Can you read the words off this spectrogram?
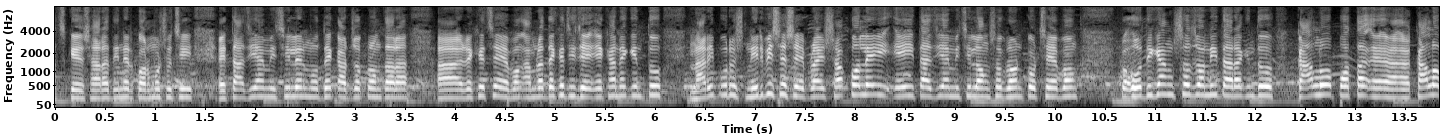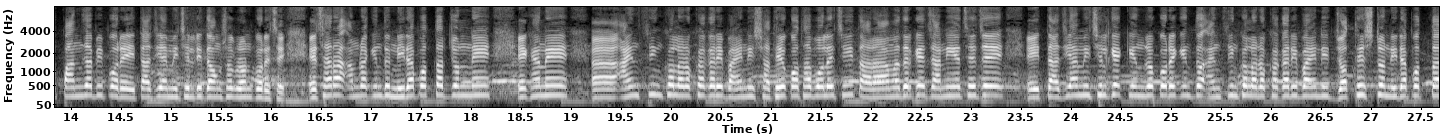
আজকে সারা দিনের কর্মসূচি এই তাজিয়া মিছিলের মধ্যে কার্যক্রম তারা রেখেছে এবং আমরা দেখেছি যে এখানে কিন্তু নারী পুরুষ নির্বিশেষে প্রায় সকলেই এই তাজিয়া মিছিলে অংশগ্রহণ করছে এবং অধিকাংশ জনই তারা কিন্তু কালো পতা কালো পাঞ্জাবি পরে এই তাজিয়া মিছিলটিতে অংশগ্রহণ করেছে। এছাড়া আমরা কিন্তু নিরাপত্তার জন্যে এখানে আইন শৃঙ্খলা রক্ষাকারী বাহিনীর সাথেও কথা বলেছি। তারা আমাদেরকে জানিয়েছে যে এই তাজিয়া মিছিলকে কেন্দ্র করে কিন্তু আইন শৃঙ্খলা রক্ষাকারী বাহিনীর যথেষ্ট নিরাপত্তা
